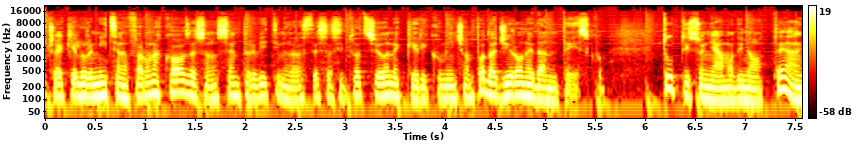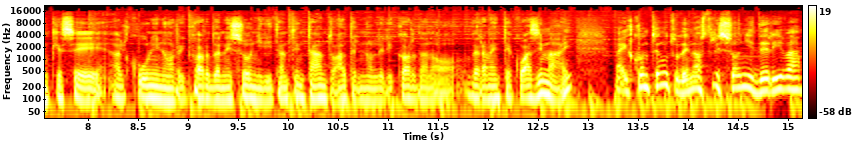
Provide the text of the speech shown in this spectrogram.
cioè che loro iniziano a fare una cosa e sono sempre vittime della stessa situazione che ricomincia un po' da girone dantesco. Tutti sogniamo di notte, anche se alcuni non ricordano i sogni di tanto in tanto, altri non li ricordano veramente quasi mai, ma il contenuto dei nostri sogni deriva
